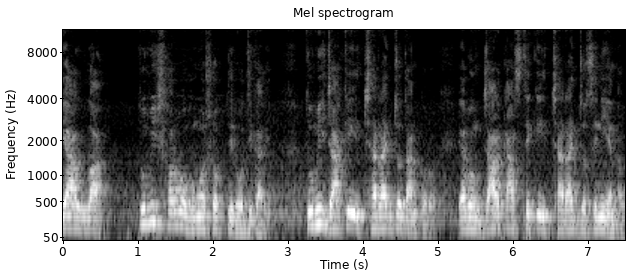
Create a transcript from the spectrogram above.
ইয়া আল্লাহ, তুমি সর্বভৌম শক্তির অধিকারী। তুমি যাকে ইচ্ছা রাজ্য দান করো এবং যার কাছ থেকে ইচ্ছা রাজ্য ছিনিয়ে নাও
